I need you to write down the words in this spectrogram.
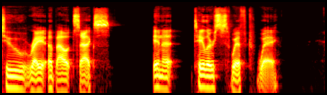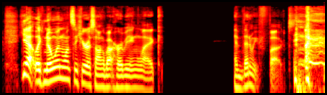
to write about sex in a Taylor Swift way. Yeah, like no one wants to hear a song about her being like, and then we fucked.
